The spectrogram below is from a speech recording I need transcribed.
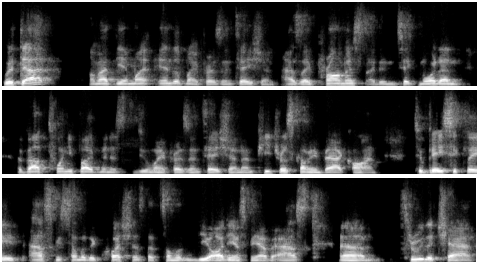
With that, I'm at the end of my presentation. As I promised, I didn't take more than about 25 minutes to do my presentation, and Petra's coming back on to basically ask me some of the questions that some of the audience may have asked um, through the chat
